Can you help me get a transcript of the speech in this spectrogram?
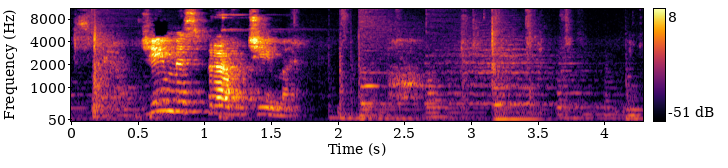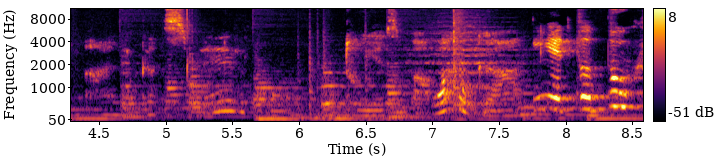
Sprawdzimy, sprawdzimy. Ale Kacperku, tu jest bałagan. Nie, to duch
